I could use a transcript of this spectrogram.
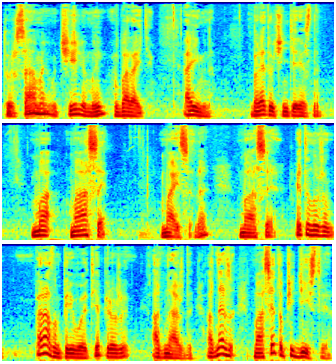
то же самое учили мы в барайте. А именно, барайта очень интересно. Ма, маасе, майса, да, маасе. Это нужно по-разному переводить. Я перевожу однажды. Однажды, Маасе – это вообще действие.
